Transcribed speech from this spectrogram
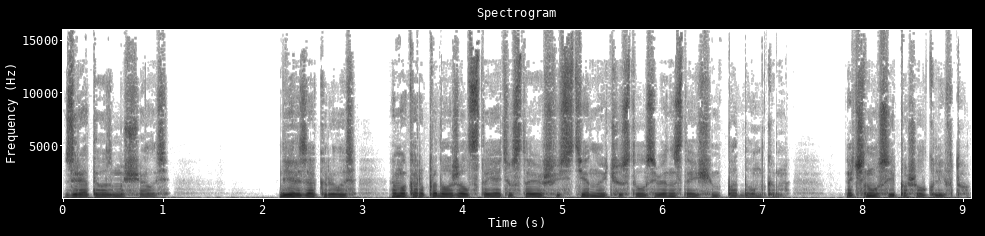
Зря ты возмущалась. Дверь закрылась, а Макар продолжал стоять, уставившись в стену, и чувствовал себя настоящим подонком. Очнулся и пошел к лифту.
